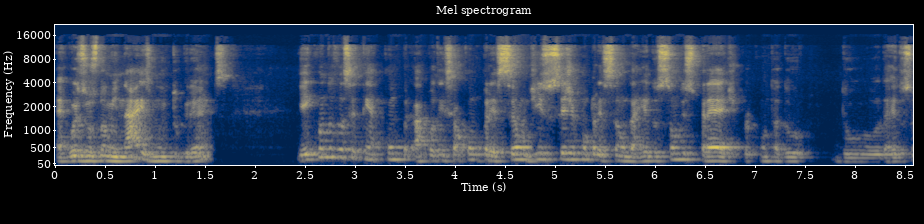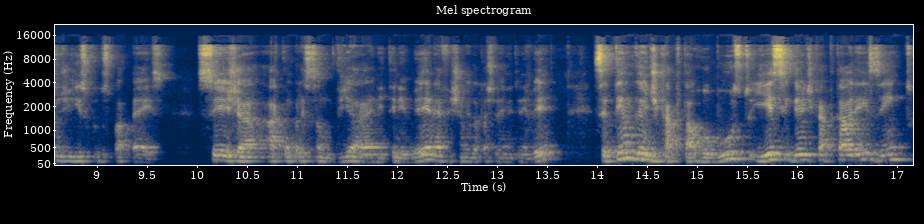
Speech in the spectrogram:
é, coisas nominais muito grandes. E aí, quando você tem a, a, potencial compressão disso, seja a compressão da redução do spread por conta do, do, da redução de risco dos papéis, seja a compressão via NTNB, né, fechamento da taxa da NTNB, você tem um ganho de capital robusto e esse ganho de capital é isento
